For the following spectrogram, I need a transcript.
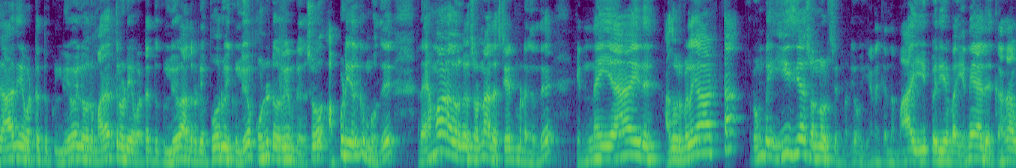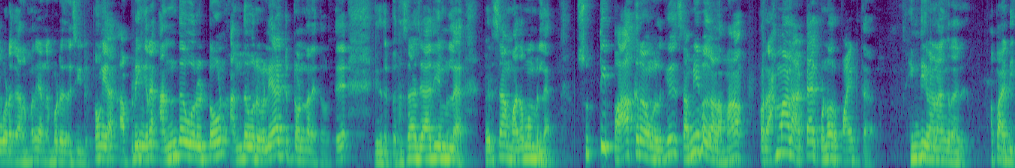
ஜாதிய வட்டத்துக்குள்ளேயோ இல்லை ஒரு மதத்தினுடைய வட்டத்துக்குள்ளேயோ அதனுடைய போர்வைக்குள்ளேயோ கொண்டுட்டு வரவே முடியாது. ஸோ அப்படி இருக்கும்போது ரஹ்மான் அவர்கள் சொன்ன அந்த ஸ்டேட்மெண்ட்டுங்கிறது என்னையா இது? அது ஒரு விளையாட்டாக ரொம்ப ஈஸியாக சொன்ன ஒரு ஸ்டேட்மெண்ட் ஓ எனக்கு அந்த பாய் பெரிய பாய் என்னையா இது? கதா கூடக்கார மாதிரி என்னை போட்டு வச்சுக்கிட்டு போங்க அப்படிங்கிற அந்த ஒரு டோன் அந்த ஒரு விளையாட்டு டோன் தானே தவிர்த்து இதில் பெருசாக ஜாதியும் இல்லை பெருசாக மதமும் இல்லை. சுற்றி பார்க்குறவங்களுக்கு சமீப காலமாக ரஹ்மானை அட்டாக் பண்ண ஒரு பாயிண்ட் தேவை ஹிந்தி வேணாங்கிறாரு. அப்போ அடி.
